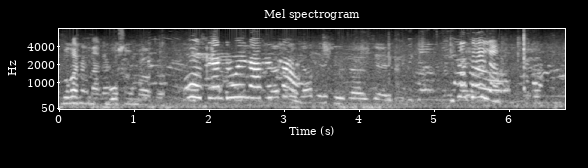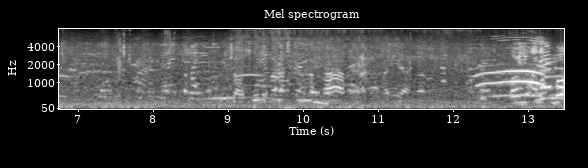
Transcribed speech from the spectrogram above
Bukas ng umaga. Bukas ng umaga. Oh, si Andrew ay nakita. Isa sa ila. Oh, yung anak mo.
